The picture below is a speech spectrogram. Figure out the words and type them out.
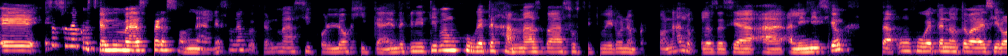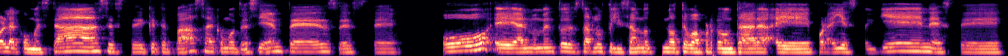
eh, esa es una cuestión más personal, es una cuestión más psicológica. En definitiva, un juguete jamás va a sustituir a una persona, lo que les decía al inicio. O sea, un juguete no te va a decir, hola, ¿cómo estás? Este, ¿Qué te pasa? ¿Cómo te sientes? Este, o eh, al momento de estarlo utilizando no te va a preguntar, eh, por ahí estoy bien, este,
